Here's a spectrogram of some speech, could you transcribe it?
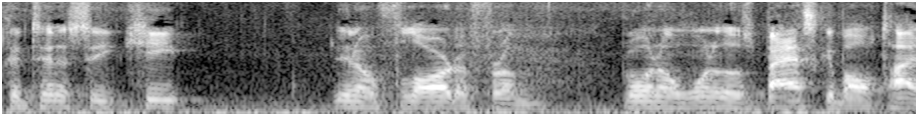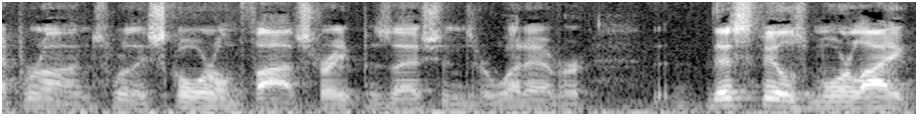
could Tennessee keep you know Florida from going on one of those basketball type runs where they score on five straight possessions or whatever. This feels more like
